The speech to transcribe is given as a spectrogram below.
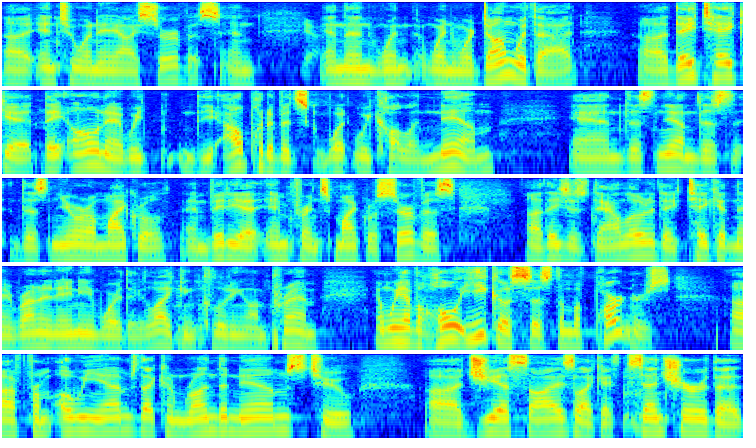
uh, into an AI service. And, yeah. and then when, when we're done with that, uh, they take it, they own it. We, the output of it's what we call a NIM, and this NIM, this, this Neuro Micro NVIDIA Inference Microservice, uh, they just download it, they take it, and they run it anywhere they like, including on prem. And we have a whole ecosystem of partners uh, from OEMs that can run the NIMs to uh, GSIs like Accenture that,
